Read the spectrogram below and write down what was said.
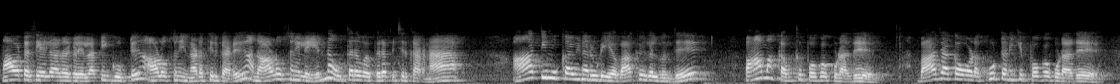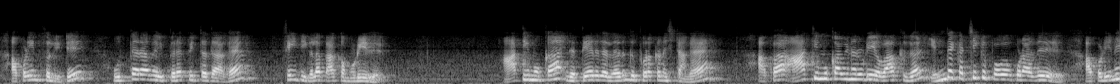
மாவட்ட செயலாளர்கள் எல்லாத்தையும் கூப்பிட்டு ஆலோசனை நடத்தியிருக்காரு. அந்த ஆலோசனையில் என்ன உத்தரவை பிறப்பிச்சிருக்காருன்னா அதிமுகவினருடைய வாக்குகள் வந்து பாமகவுக்கு போகக்கூடாது. பாஜகவோட கூட்டணிக்கு போகக்கூடாது. அப்படின்னு சொல்லிட்டு உத்தரவை பிறப்பித்ததாக செய்திகளை பார்க்க முடியுது. அதிமுக இந்த தேர்தலில் இருந்து புறக்கணிச்சிட்டாங்க. அப்போ அதிமுகவினருடைய வாக்குகள் எந்த கட்சிக்கு போகக்கூடாது அப்படின்னு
